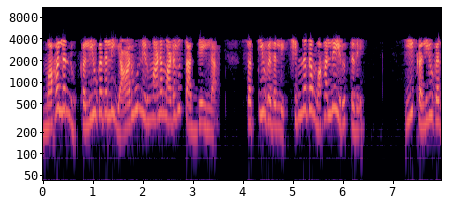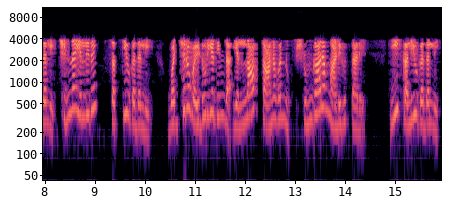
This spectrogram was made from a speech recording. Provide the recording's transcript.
ಮಹಲನ್ನು ಕಲಿಯುಗದಲ್ಲಿ ಯಾರೂ ನಿರ್ಮಾಣ ಮಾಡಲು ಸಾಧ್ಯ ಇಲ್ಲ. ಸತ್ಯುಗದಲ್ಲಿ ಚಿನ್ನದ ಮಹಲ್ಲೇ ಇರುತ್ತದೆ. ಈ ಕಲಿಯುಗದಲ್ಲಿ ಚಿನ್ನ ಎಲ್ಲಿದೆ? ಸತ್ಯುಗದಲ್ಲಿ ವಜ್ರ ವೈಡೂರ್ಯದಿಂದ ಎಲ್ಲಾ ಸ್ಥಾನವನ್ನು ಶೃಂಗಾರ ಮಾಡಿರುತ್ತಾರೆ. ಈ ಕಲಿಯುಗದಲ್ಲಿ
